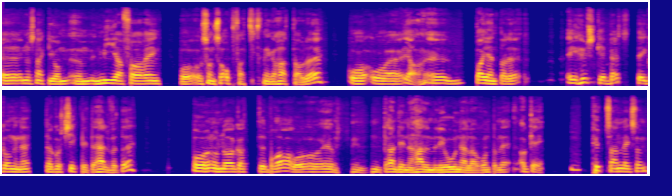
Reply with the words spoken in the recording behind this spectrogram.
Eh, nå snakker jeg om, om min erfaring og, og sånn som oppfattelsen jeg har hatt av det. Og, og eh, ja, eh, bare gjenta det. Jeg husker best de gangene det har gått skikkelig til helvete. Og om det har gått bra og, og dratt inn en halv million eller rundt om det, OK, putt han, liksom.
